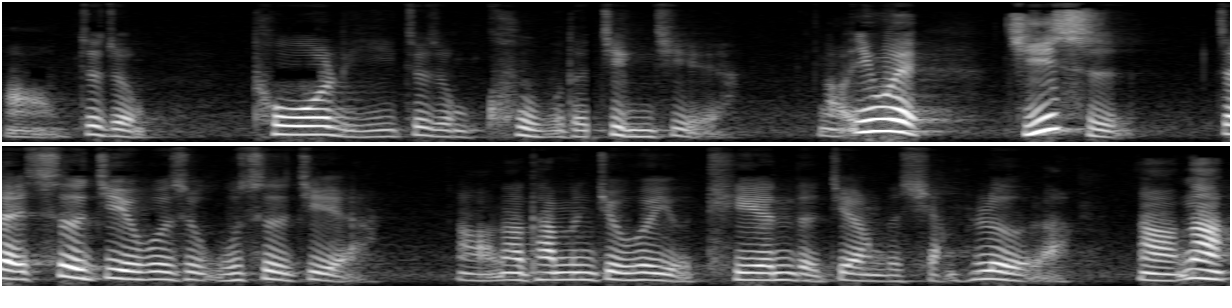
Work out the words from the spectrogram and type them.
啊这种脱离这种苦的境界啊啊，因为即使在色界或是无色界啊啊，那他们就会有天的这样的享乐啦啊，那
